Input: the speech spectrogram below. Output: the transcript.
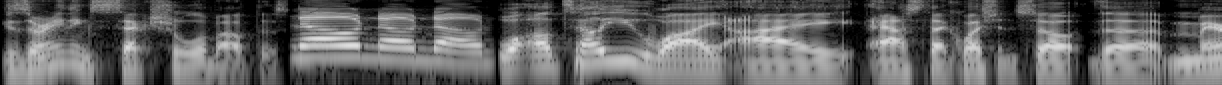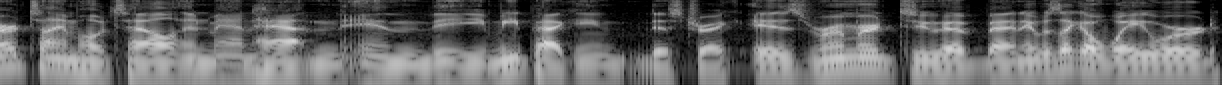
Is there anything sexual about this? No, no, no. Well, I'll tell you why I asked that question. So, the Maritime Hotel in Manhattan in the meatpacking district is rumored to have been, it was like a wayward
